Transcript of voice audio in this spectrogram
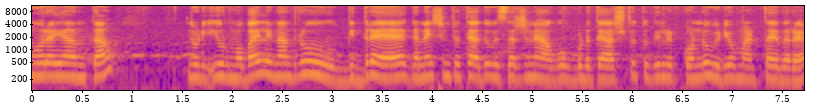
ಮೋರಯ್ಯ ಅಂತ. ನೋಡಿ, ಇವ್ರ ಮೊಬೈಲ್ ಏನಾದರೂ ಬಿದ್ದರೆ ಗಣೇಶನ ಜೊತೆ ಅದು ವಿಸರ್ಜನೆ ಆಗೋಗ್ಬಿಡುತ್ತೆ. ಅಷ್ಟು ತುದಿಲಿಟ್ಕೊಂಡು ವಿಡಿಯೋ ಮಾಡ್ತಾ ಇದ್ದಾರೆ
